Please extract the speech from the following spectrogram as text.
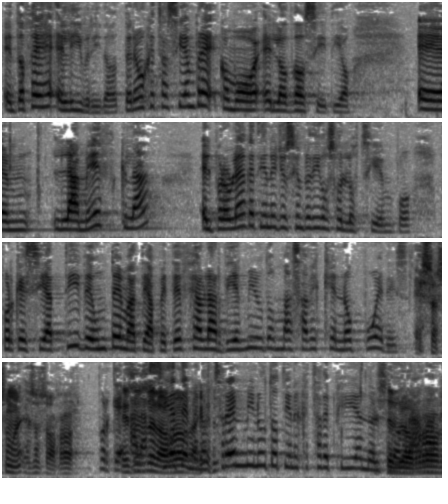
Entonces, el híbrido. Tenemos que estar siempre como en los dos sitios. Em, la mezcla el problema que tiene, yo siempre digo, son los tiempos. Porque si a ti de un tema te apetece hablar diez minutos más, sabes que no puedes. Eso es, un, eso es horror. Porque a las siete menos tres minutos tienes que estar despidiendo el programa.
